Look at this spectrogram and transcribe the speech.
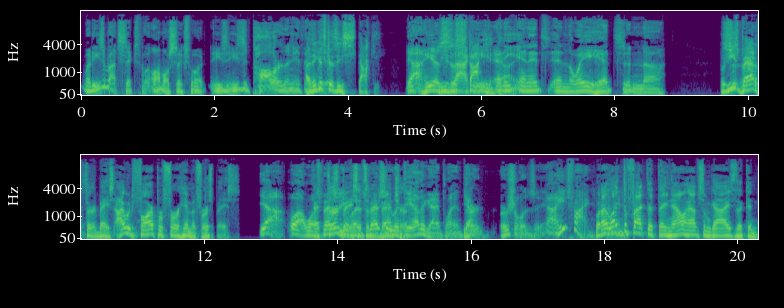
but he's about six foot, almost six foot. He's he's taller than you think. I think it's because he's stocky. yeah, he is he's a stocky, stocky and guy. he and it's and the way he hits and uh, But he's bad at third base. I would far prefer him at first base. Yeah, well, well, especially base, with, especially with the other guy playing Yeah. third. Urshela is yeah, he's fine. But I like the fact that they now have some guys that can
